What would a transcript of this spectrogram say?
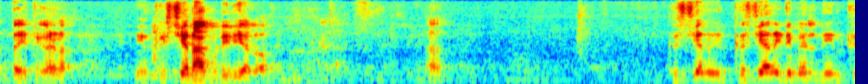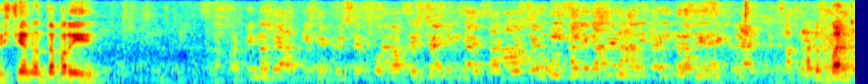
ಅಂತ ಇಟ್ಕೊಳ್ಳೋಣ ನೀನು ಕ್ರಿಶ್ಚಿಯನ್ ಆಗ್ಬಿಟ್ಟಿದ್ಯಲ್ಲೋ? ಆ? ಕ್ರಿಶ್ಚಿಯನ್ ಕ್ರಿಶ್ಚಿಯಾನಿಟಿ ಮೇಲೆ ನೀನು ಕ್ರಿಶ್ಚಿಯನ್ ಅಂತ ಬರೀ. ಅದು ಬಂದು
